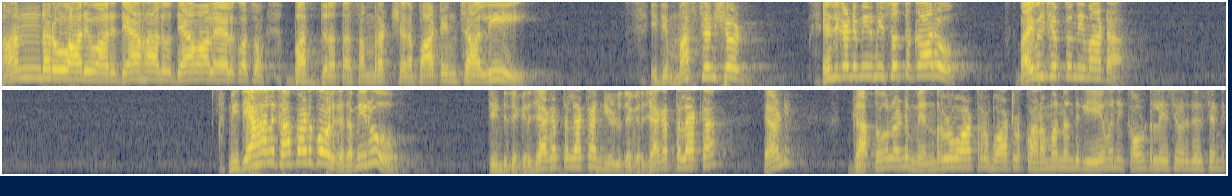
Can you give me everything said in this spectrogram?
అందరూ వారి వారి దేహాలు దేవాలయాల కోసం భద్రత సంరక్షణ పాటించాలి. ఇది మస్ట్ అండ్ షుడ్ ఎందుకంటే మీరు మీ సొత్తు కారు. బైబిల్ చెప్తుంది ఈ మాట. మీ దేహాలను కాపాడుకోవాలి కదా మీరు. తిండి దగ్గర జాగ్రత్త లేక నీళ్ళు దగ్గర జాగ్రత్త లేక. ఏమండి? గతంలో అండి మినరల్ వాటర్ బాటిల్ కొనమన్నందుకు ఏమని కౌంటర్లు వేసేవారు తెలుసండి?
